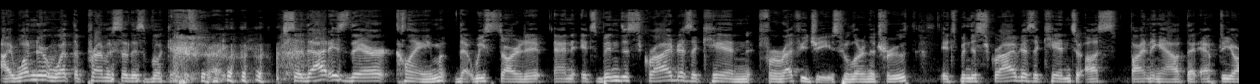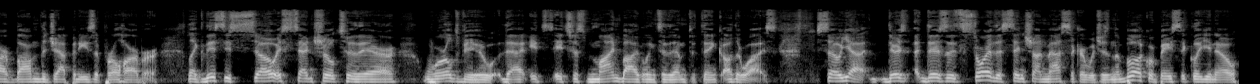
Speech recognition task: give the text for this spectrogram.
I wonder what the premise of this book is. Right. so that is their claim that we started it, and it's been described as akin for refugees who learn the truth. It's been described as akin to us finding out that FDR bombed the Japanese at Pearl Harbor. Like this is so essential to their worldview that it's it's just mind boggling to them to think otherwise. So yeah, there's there's a story of the Sinchon massacre, which is in the book, where basically you know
